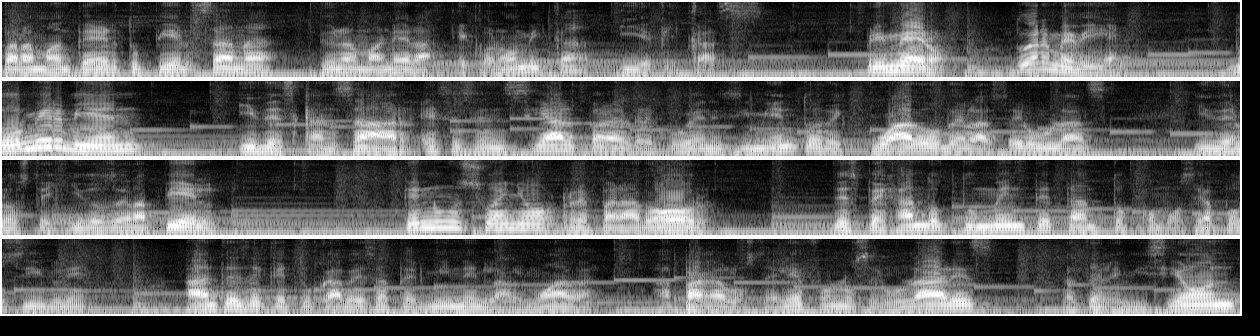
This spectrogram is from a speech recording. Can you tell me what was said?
para mantener tu piel sana de una manera económica y eficaz. Primero, duerme bien. Dormir bien y descansar es esencial para el rejuvenecimiento adecuado de las células y de los tejidos de la piel. Ten un sueño reparador, despejando tu mente tanto como sea posible antes de que tu cabeza termine en la almohada. Apaga los teléfonos celulares, la televisión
